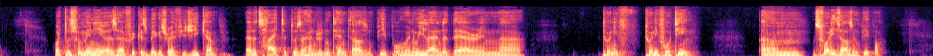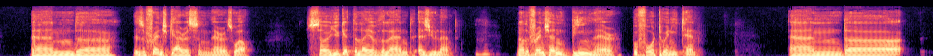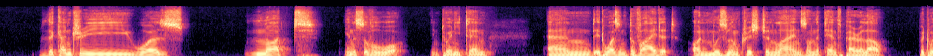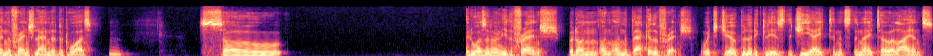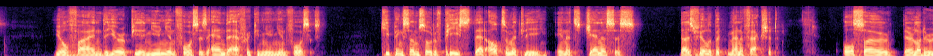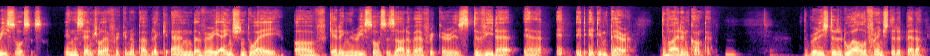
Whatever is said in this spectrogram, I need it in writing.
what was for many years Africa's biggest refugee camp. At its height, it was 110,000 people. When we landed there in uh, 20, 2014, um, it was 40,000 people. And uh, there's a French garrison there as well. So you get the lay of the land as you land. Mm-hmm. Now, the French hadn't been there before 2010 and uh, the country was not in a civil war in 2010, and it wasn't divided on Muslim Christian lines on the 10th parallel. But when the French landed, it was. Mm. So it wasn't only the French, but on, on, on the back of the French, which geopolitically is the G8 and it's the NATO alliance, you'll find the European Union forces and the African Union forces keeping some sort of peace that ultimately, in its genesis, does feel a bit manufactured. Also, there are a lot of resources in the Central African Republic, and a very ancient way of getting the resources out of Africa is divide uh, et, et, et impera, divide and conquer. Mm. The British did it well, the French did it better.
